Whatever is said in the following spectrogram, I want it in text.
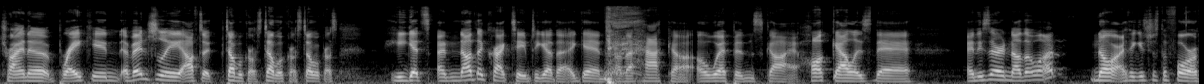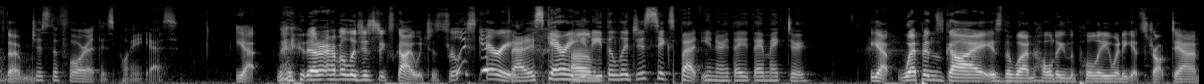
trying to break in. Eventually, after double cross, double cross, double cross, he gets another crack team together again of a hacker, a weapons guy, hot gal is there, and is there another one? No, I think it's just the four of them. Just the four at this point, yes. Yeah, they don't have a logistics guy, which is really scary. That is scary. you Um, need the logistics, but you know, they, they make do. Yeah, weapons guy is the one holding the pulley when he gets dropped down.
